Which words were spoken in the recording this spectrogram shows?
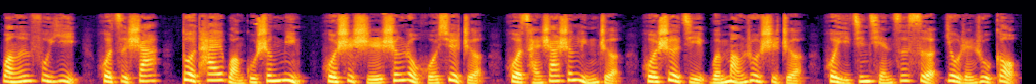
忘恩负义，或自杀、堕胎罔顾生命，或适时生肉活血者，或残杀生灵者，或设计文盲弱势者，或以金钱姿色诱人入垢，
